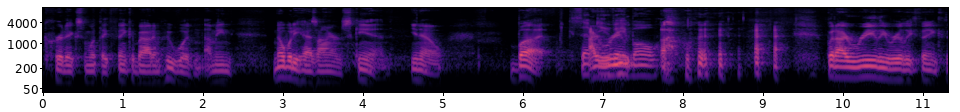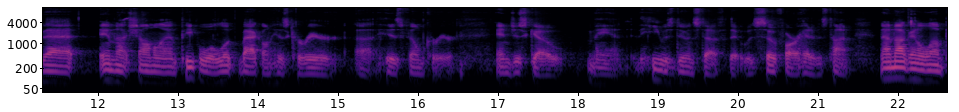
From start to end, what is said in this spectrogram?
critics and what they think about him. Who wouldn't? I mean, nobody has iron skin, you know. But Except I Uwe really- but I really, really think that M. Night Shyamalan, people will look back on his career, uh, his film career, and just go, man, he was doing stuff that was so far ahead of his time. Now, I'm not going to lump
